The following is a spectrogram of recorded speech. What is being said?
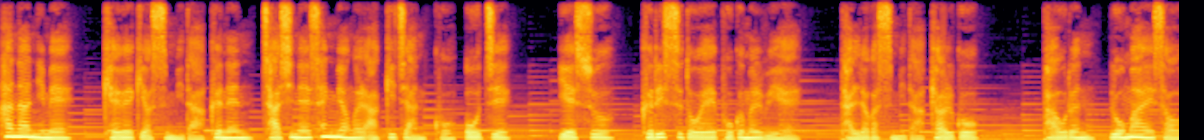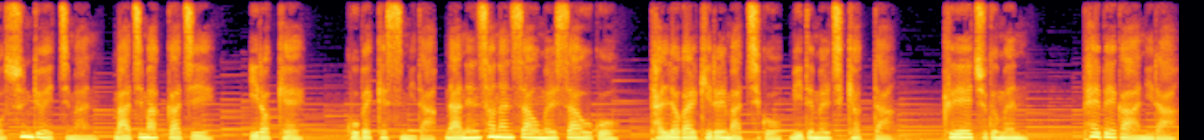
하나님의 계획이었습니다. 그는 자신의 생명을 아끼지 않고 오직 예수 그리스도의 복음을 위해 달려갔습니다. 결국 바울은 로마에서 순교했지만 마지막까지 이렇게 고백했습니다. 나는 선한 싸움을 싸우고 달려갈 길을 마치고 믿음을 지켰다. 그의 죽음은 패배가 아니라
